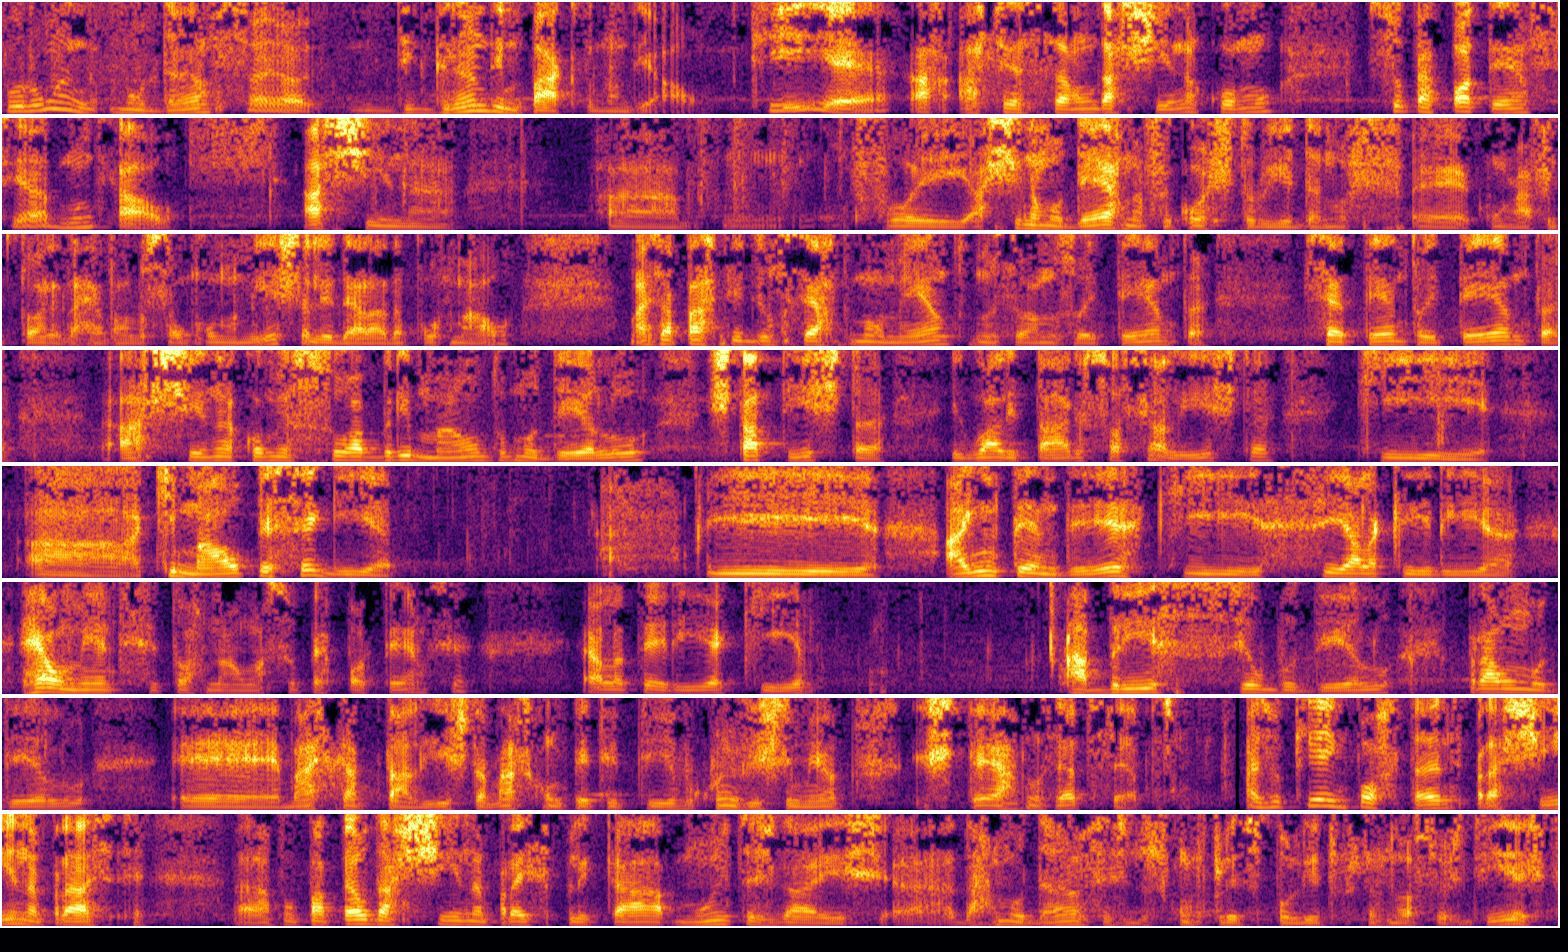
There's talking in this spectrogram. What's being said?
por uma mudança de grande impacto mundial, que é a ascensão da China como superpotência mundial. A China a, foi a China moderna foi construída no, é, com a vitória da Revolução Comunista liderada por Mao, mas a partir de um certo momento, nos anos 80, 70, 80, a China começou a abrir mão do modelo estatista, igualitário, socialista que, a, que Mao perseguia. E a entender que se ela queria realmente se tornar uma superpotência, ela teria que abrir seu modelo para um modelo é, mais capitalista, mais competitivo, com investimentos externos, etc. Mas o que é importante para a China, para o papel da China para explicar muitas das, das mudanças e dos conflitos políticos dos nossos dias,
